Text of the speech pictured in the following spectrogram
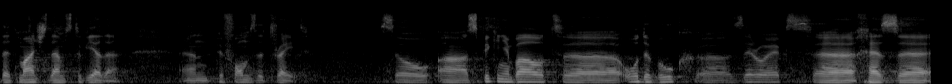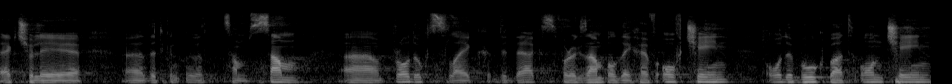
that matches them together and performs the trade. So uh, speaking about uh, order book, uh, 0x uh, has uh, actually uh, some, some products like the DEX, for example, they have off-chain order book, but on-chain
